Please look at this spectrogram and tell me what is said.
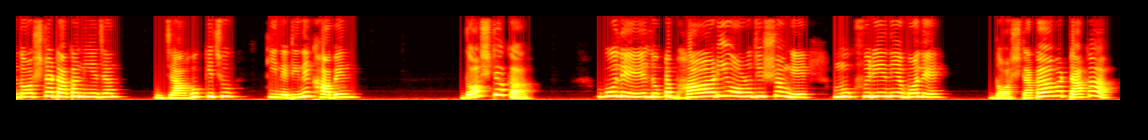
দশটা টাকা নিয়ে যান। যা হোক কিছু কিনে টিনে খাবেন। দশ টাকা? বলে লোকটা ভারী অরজির সঙ্গে মুখ ফিরিয়ে নিয়ে বলে, দশ টাকা আবার টাকা?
